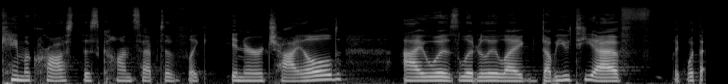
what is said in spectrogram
came across this concept of like inner child, I was literally like WTF like what the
